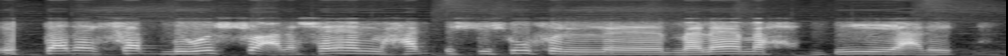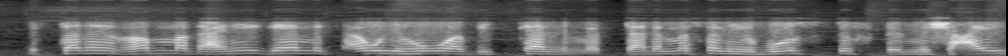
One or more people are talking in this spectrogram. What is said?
ابتدى يخبي وشه علشان محدش يشوف الملامح دي عليه ابتدى يغمض عينيه جامد قوي هو بيتكلم. ابتدى مثلا يبص مش عايز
